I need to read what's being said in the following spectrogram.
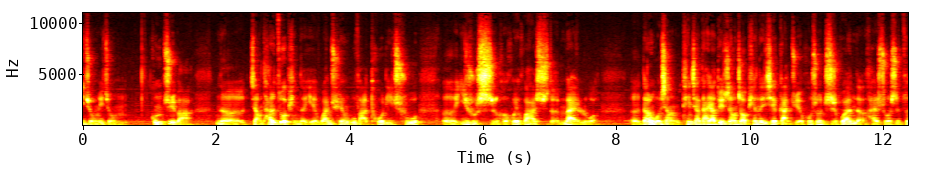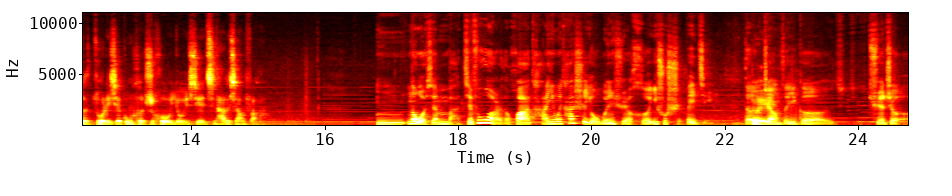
一种一种工具吧。那讲他的作品呢，也完全无法脱离出呃艺术史和绘画史的脉络。呃，当然，我想听一下大家对这张照片的一些感觉，或者说直观的，还是说是做做了一些功课之后有一些其他的想法。嗯，那我先把。杰夫沃尔的话，他因为他是有文学和艺术史背景的这样子一个学者，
